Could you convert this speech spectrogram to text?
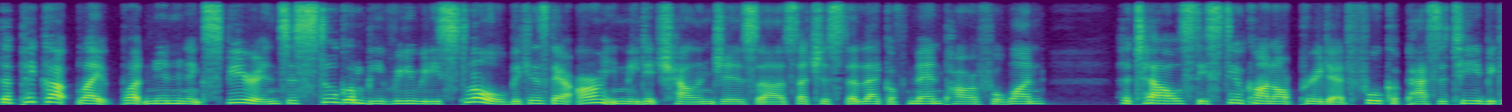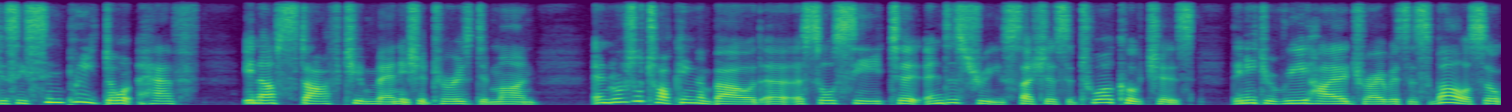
the pickup, like what Min Min experienced, is still going to be really, really slow because there are immediate challenges, uh, such as the lack of manpower for one. Hotels, they still can't operate at full capacity because they simply don't have enough staff to manage the tourist demand. And we're also talking about uh, associated industries such as the tour coaches. They need to rehire drivers as well. So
